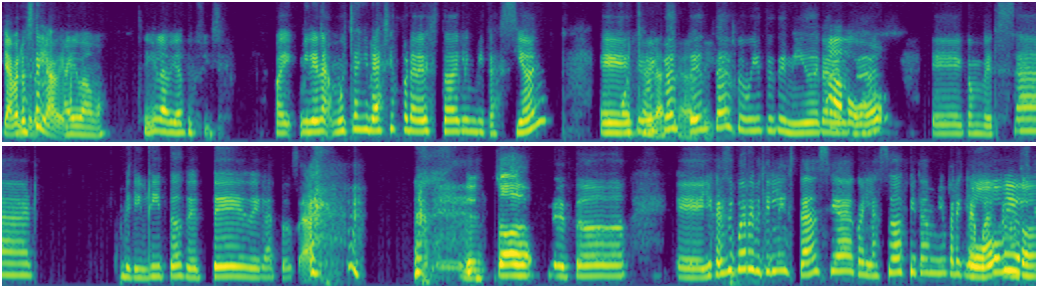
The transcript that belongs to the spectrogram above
Ya, pero, se la ve. Ahí vamos. Sí, la vida es difícil. Ay, Milena, muchas gracias por haber estado en la invitación. Eh, estoy muy contenta, fue muy entretenido, la ah, verdad. Oh. Eh, conversar de libritos, de té, de gatos. de todo. De todo. Eh, y ojalá se pueda repetir la instancia con la Sofi también para que la Obvio.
